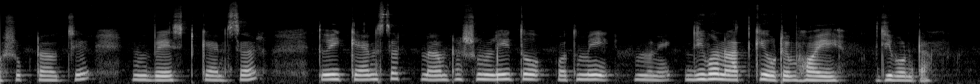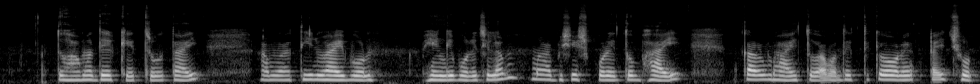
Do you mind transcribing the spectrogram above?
অসুখটা হচ্ছে ব্রেস্ট ক্যান্সার তো এই ক্যান্সার নামটা শুনলেই তো প্রথমেই মানে জীবন আতকে ওঠে ভয়ে জীবনটা। তো আমাদের ক্ষেত্রেও তাই। আমরা তিন ভাই বোন ভেঙে পড়েছিলাম, মা বিশেষ করে তো ভাই, কারণ ভাই তো আমাদের থেকে অনেকটাই ছোট।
